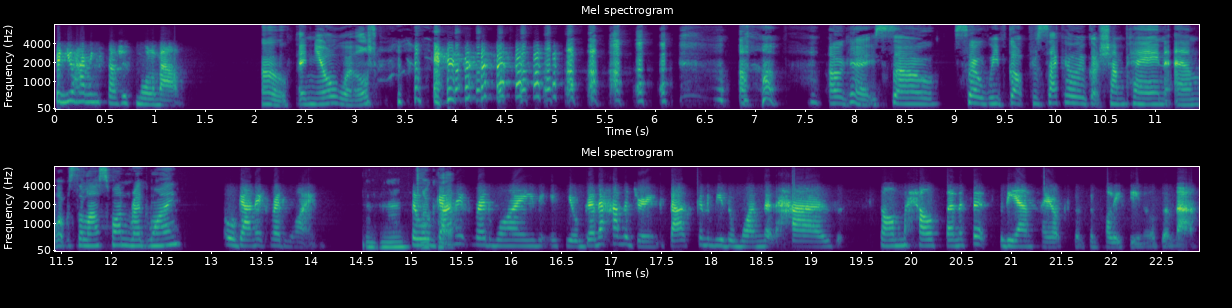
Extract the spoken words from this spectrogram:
But you're having such a small amount. Oh, in your world. okay, so so we've got prosecco, we've got champagne, and what was the last one? Red wine. Organic red wine. Mm-hmm. So okay. organic red wine, if you're going to have a drink, that's going to be the one that has some health benefits for the antioxidants and polyphenols in there.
